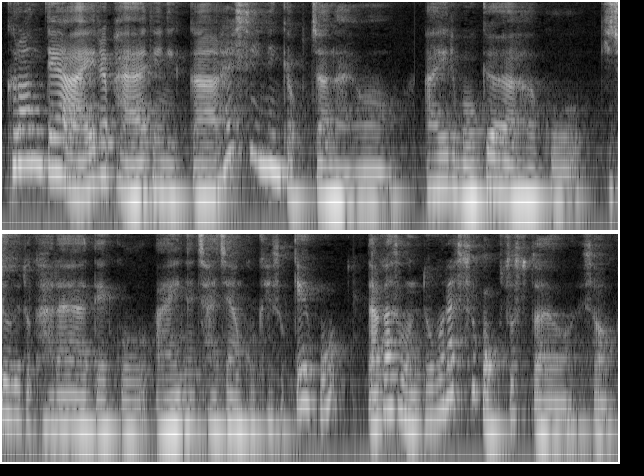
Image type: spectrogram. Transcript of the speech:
그런데 아이를 봐야 되니까 할 수 있는 게 없잖아요. 아이를 먹여야 하고 기저귀도 갈아야 되고 아이는 자지 않고 계속 깨고 나가서 운동을 할 수가 없었어요. 그래서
